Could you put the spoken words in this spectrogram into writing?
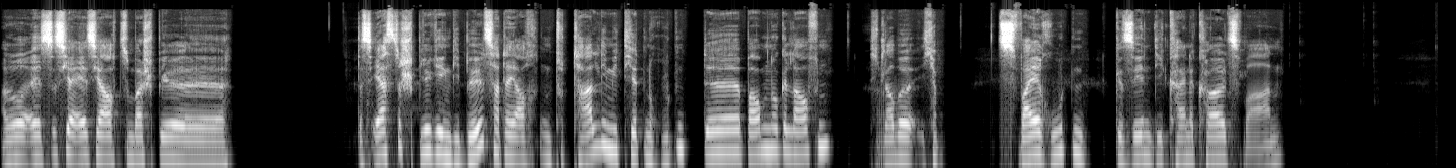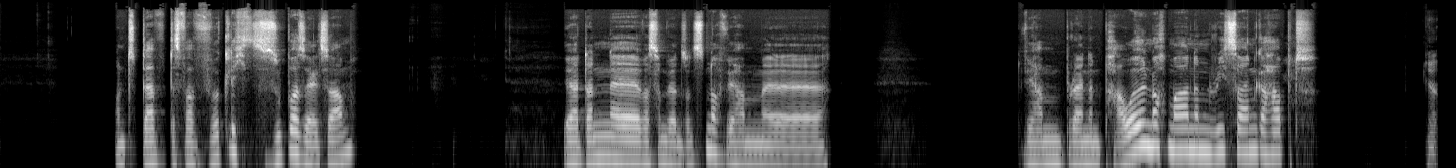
Also es ist ja, er ist ja auch zum Beispiel äh, das erste Spiel gegen die Bills hat er ja auch einen total limitierten Routenbaum äh, nur gelaufen. Ich ja. glaube, ich habe zwei Routen gesehen, die keine Curls waren. Und da, das war wirklich super seltsam. Ja, dann, äh, was haben wir ansonsten noch? Wir haben, äh, wir haben Brandon Powell noch mal einen Resign gehabt. Ja,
